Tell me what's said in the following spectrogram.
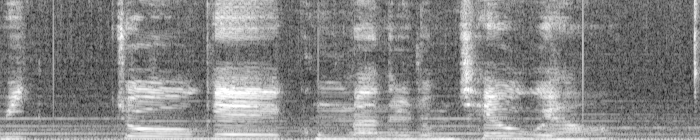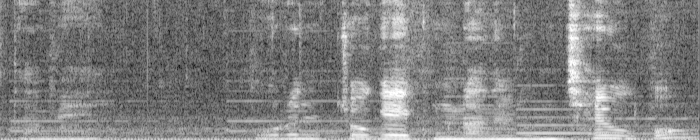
위쪽에 공란을 좀 채우고요. 그 다음에 오른쪽에 공란을 좀 채우고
